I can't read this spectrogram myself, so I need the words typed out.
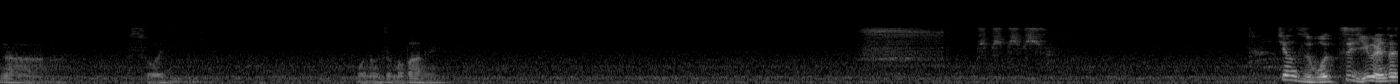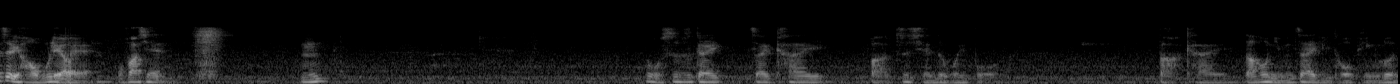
那所以，我能怎么办呢？这样子我自己一个人在这里好无聊哎，我发现，嗯，那我是不是该再开把之前的微博打开，然后你们在里头评论，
